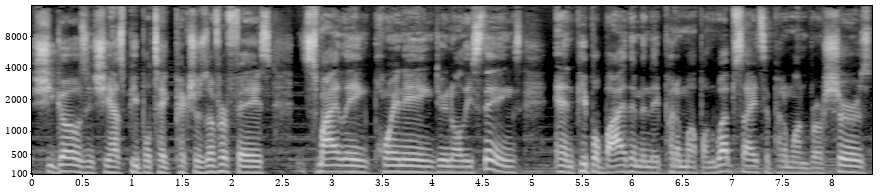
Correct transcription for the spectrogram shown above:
She goes and she has people take pictures of her face, smiling, pointing, doing all these things, and people buy them and they put them up on websites and put them on brochures,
